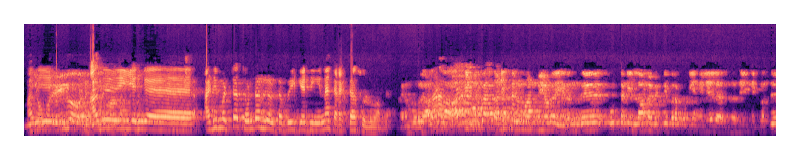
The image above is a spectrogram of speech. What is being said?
அது. எங்க அடிமட்ட தொண்டர்கள்ட்ட போய் கேட்டிங்கன்னா கரெக்டாக சொல்லுவாங்க. ஒரு காலத்துல அதிமுக தனிப்பெரும்பான்மையோட இருந்து கூட்டணி இல்லாம வெற்றி பெறக்கூடிய நிலையில இருந்தது. இன்னைக்கு வந்து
